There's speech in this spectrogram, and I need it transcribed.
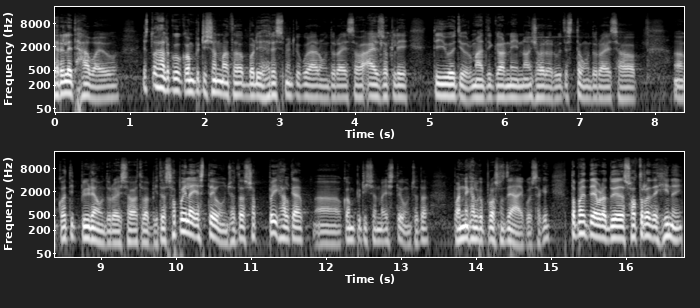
धेरैलाई थाहा भयो। यस्तो खालको कम्पिटिसनमा त बढी हेरेसमेन्टको कुराहरू हुँदो रहेछ आयोजकले ती युवतीहरूमाथि गर्ने नजरहरू त्यस्तो हुँदो रहेछ। कति पीडा हुँदो रहेछ अथवा भित्र सबैलाई यस्तै हुन्छ त सबै खालका कम्पिटिसनमा यस्तै हुन्छ त भन्ने खालको प्रश्न चाहिँ आएको छ कि? तपाईँ त एउटा दुई हजार सत्रदेखि नै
